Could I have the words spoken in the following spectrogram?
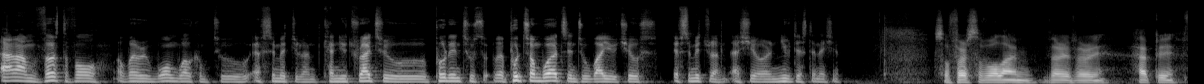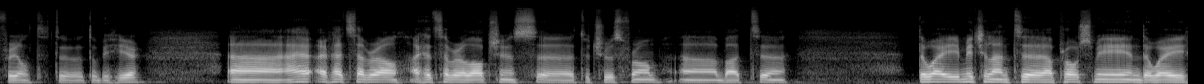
Adam, first of all, a very warm welcome to FC Midtjylland. Can you try to put into uh, put some words into why you chose FC Midtjylland as your new destination? So first of all, I'm very very happy, thrilled to to be here. Uh, I, have had several I had several options uh, to choose from, uh, but uh, the way Midtjylland uh, approached me and the way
